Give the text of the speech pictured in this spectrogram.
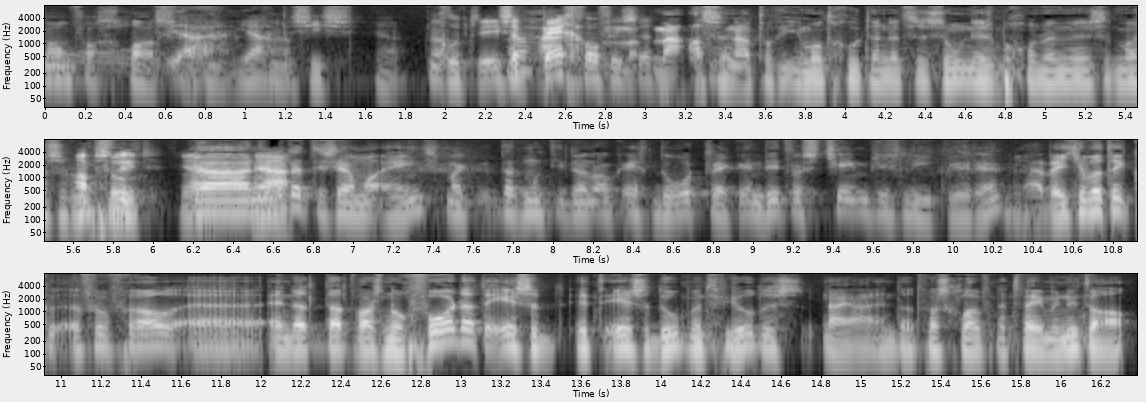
je man van glas. ja, ja, precies. Ja. Ja. Goed, is dat pech of is dat... maar als er nou toch iemand goed aan het seizoen is begonnen, dan is het Mazrui Absoluut. toch? Ja, Ja, nee, ja. maar dat is helemaal eens. Maar dat moet hij dan ook echt doortrekken. En dit was Champions League weer, hè? Ja, weet je wat ik eh, voor vooral, eh, en dat, dat was nog voordat de eerste, het eerste doelpunt viel, dus nou ja, en dat was geloof ik na twee minuten al.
